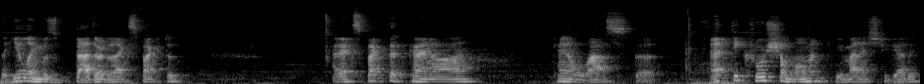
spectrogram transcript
the healing was better than expected. I expected kind of kind of less, but at the crucial moment we managed to get it.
